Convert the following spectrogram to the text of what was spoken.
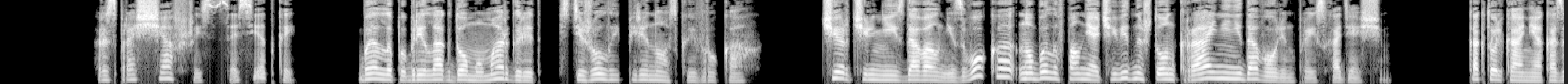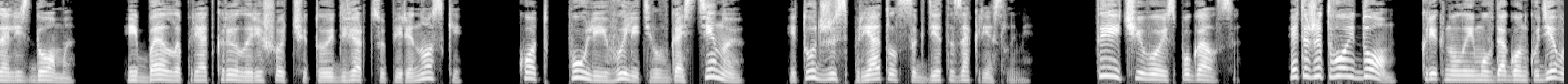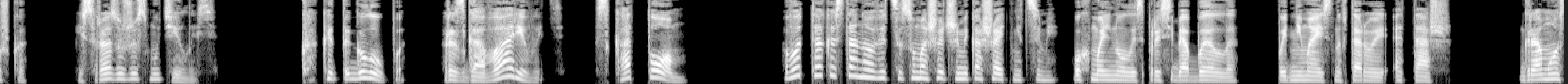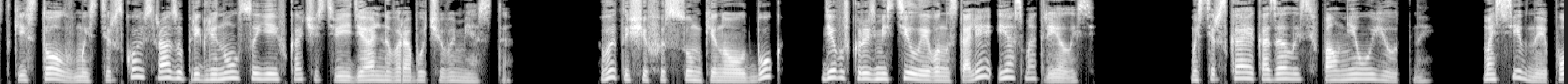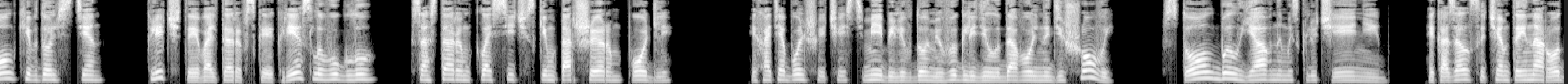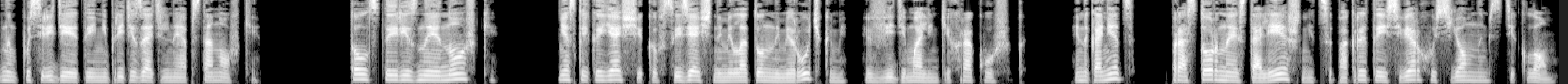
Распрощавшись с соседкой, Белла побрела к дому Маргарет с тяжелой переноской в руках. Черчилль не издавал ни звука, но было вполне очевидно, что он крайне недоволен происходящим. Как только они оказались дома, и Белла приоткрыла решетчатую дверцу переноски, кот пулей вылетел в гостиную и тут же спрятался где-то за креслами. «Ты чего испугался? Это же твой дом!» — крикнула ему вдогонку девушка, и сразу же смутилась. Как это глупо — разговаривать с котом. «Вот так и становятся сумасшедшими кошатницами», — ухмыльнулась про себя Белла, поднимаясь на второй этаж. Громоздкий стол в мастерской сразу приглянулся ей в качестве идеального рабочего места. Вытащив из сумки ноутбук, девушка разместила его на столе и осмотрелась. Мастерская казалась вполне уютной массивные полки вдоль стен, клетчатое вольтеровское кресло в углу со старым классическим торшером подле. И хотя большая часть мебели в доме выглядела довольно дешевой, Стол был явным исключением и казался чем-то инородным посреди этой непритязательной обстановки. Толстые резные ножки, несколько ящиков с изящными латунными ручками в виде маленьких ракушек и, наконец, просторная столешница, покрытая сверху съемным стеклом.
